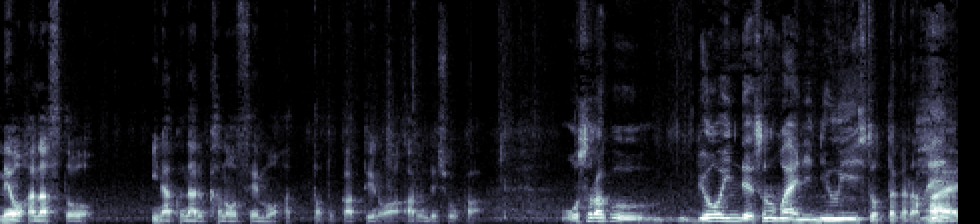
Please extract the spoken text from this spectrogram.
目を離すといなくなる可能性もあったとかっていうのはあるんでしょうか？おそらく病院でその前に入院しとったからね、は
